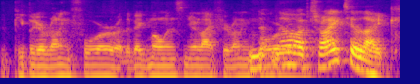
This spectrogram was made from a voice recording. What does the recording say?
the people you're running for or the big moments in your life you're running no, for? no or- I've tried to like,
